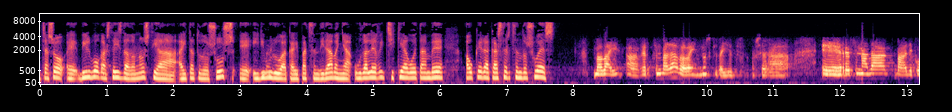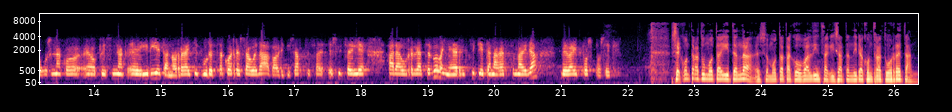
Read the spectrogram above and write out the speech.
itxaso, e, Bilbo gazteiz da donostia aitatu dozuz, e, iriburuak aipatzen dira, baina udalerri txikiagoetan be aukerak aztertzen dozu ez? Ba bai, agertzen bada, ba bai, noski baietz. Osea, Eh, errezena da, ba, deko guzenako e, ofizinak e, hirietan horregaitik guretzako errezaue da, ba, horik izartze ezitzaile ara aurreratzeko, baina herritzikietan agertzen badira, bebai posposek. Ze kontratu mota egiten da? Ez motatako baldintzak izaten dira kontratu horretan?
